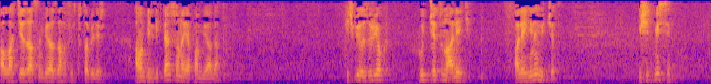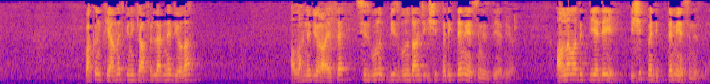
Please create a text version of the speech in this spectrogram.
Allah cezasını biraz daha hafif tutabilir. Ama bildikten sonra yapan bir adam hiçbir özür yok. Hüccetun aleyk. Aleyhine hüccet. İşitmişsin. Bakın kıyamet günü kafirler ne diyorlar? Allah ne diyor ayette? Siz bunu biz bunu daha önce işitmedik demeyesiniz diye diyor. Anlamadık diye değil, işitmedik demeyesiniz diye.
